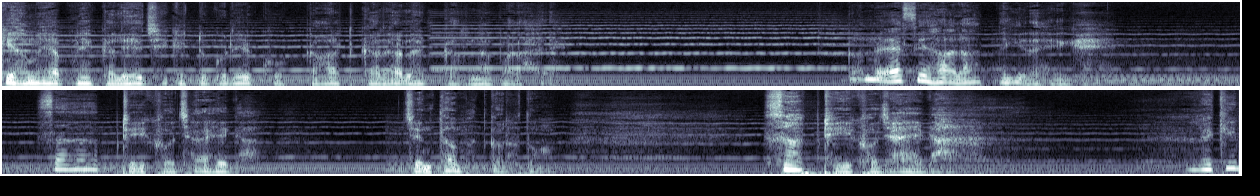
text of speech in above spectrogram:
कि हमें अपने कलेजे के टुकड़े को काट कर अलग करना पड़ा है। कल ऐसे हालात नहीं रहेंगे। सब ठीक हो जाएगा। चिंता मत करो तुम। सब ठीक हो जाएगा। लेकिन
